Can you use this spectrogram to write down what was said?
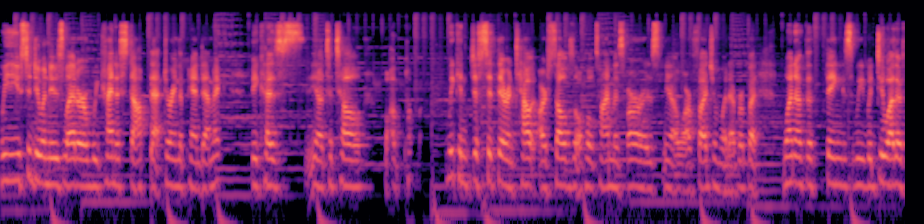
We used to do a newsletter. We kind of stopped that during the pandemic because you know to tell we can just sit there and tout ourselves the whole time as far as you know our fudge and whatever but one of the things we would do other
